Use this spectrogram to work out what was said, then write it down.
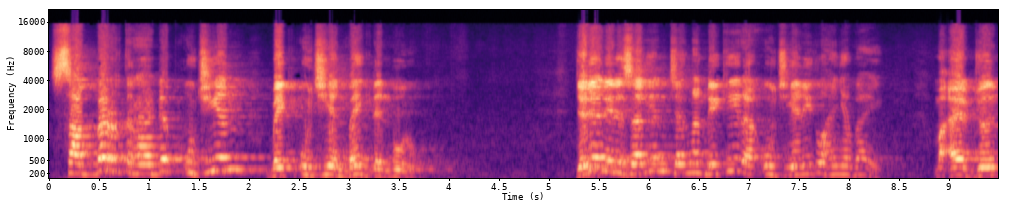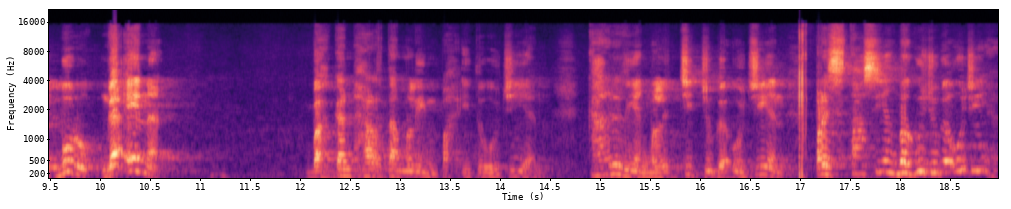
Sabar terhadap ujian baik ujian baik dan buruk. Jadi hadirin sekalian jangan dikira ujian itu hanya baik. Eh, buruk, nggak enak. Bahkan harta melimpah itu ujian Karir yang melecit juga ujian, prestasi yang bagus juga ujian.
